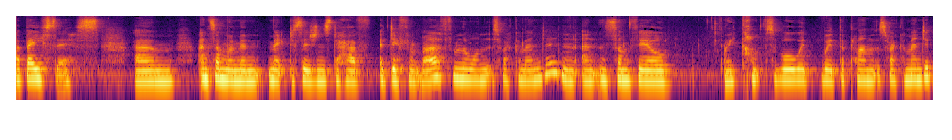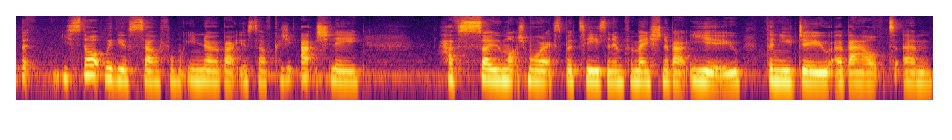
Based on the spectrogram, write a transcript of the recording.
a basis. Um, and some women make decisions to have a different birth from the one that's recommended, and, and, and some feel very comfortable with with the plan that's recommended. But you start with yourself and what you know about yourself because you actually have so much more expertise and information about you than you do about um,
